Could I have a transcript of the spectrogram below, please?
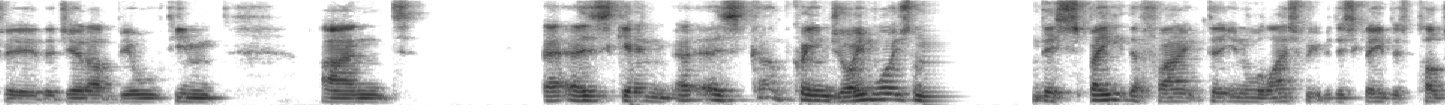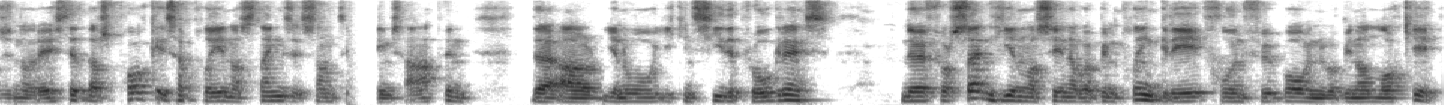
for the Gerrard Beale team. And it is getting it is quite enjoying watching them, despite the fact that you know last week we described as turgid and the rest of it. There's pockets of play and there's things that sometimes happen that are you know you can see the progress. Now, if we're sitting here and we're saying, oh, we've been playing great, flowing football, and we've been unlucky,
